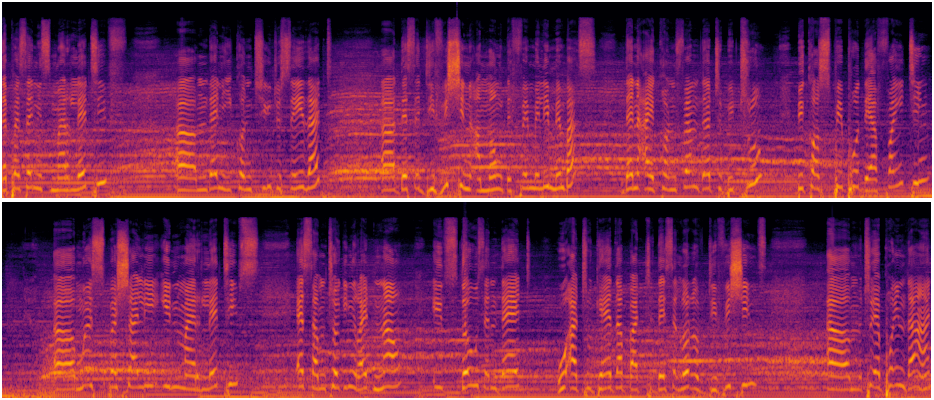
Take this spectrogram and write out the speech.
the person is my relative. Um, then he continued to say that uh, there's a division among the family members. Then I confirmed that to be true because people they are fighting, uh, more especially in my relatives. As I'm talking right now, it's those and that who are together, but there's a lot of divisions um, to a point that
